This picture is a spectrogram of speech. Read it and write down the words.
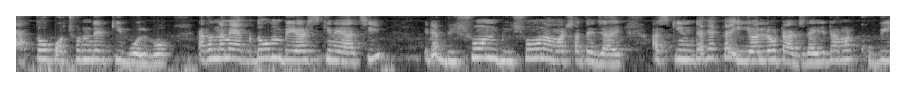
এত পছন্দের, কি বলব? এখন আমি একদম বেয়ার স্কিনে আছি। এটা ভীষণ ভীষণ আমার সাথে যায়। আর স্কিনটাকে একটা ইয়েলো টাচ দেয়, যেটা আমার খুবই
